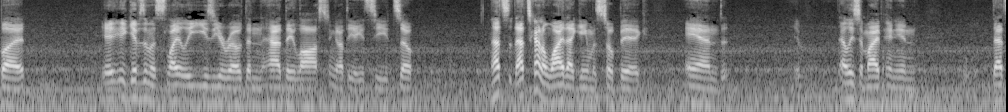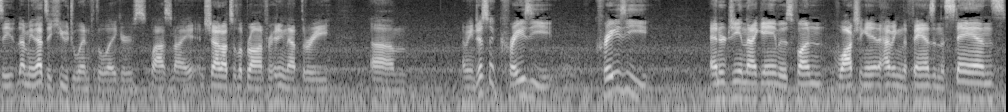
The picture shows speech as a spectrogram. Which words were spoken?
but it, it, gives them a slightly easier road than had they lost and got the eighth seed. So that's that's kind of why that game was so big, and at least in my opinion, that's a I mean that's a huge win for the Lakers last night. And shout out to LeBron for hitting that three. Um, I mean, just a crazy crazy energy in that game. It was fun watching it, and having the fans in the stands.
